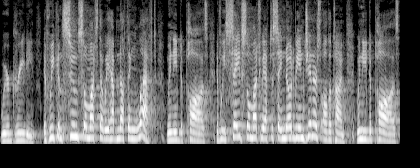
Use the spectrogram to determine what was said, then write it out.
we're greedy. If we consume so much that we have nothing left, we need to pause. If we save so much, we have to say no to being generous all the time, we need to pause.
